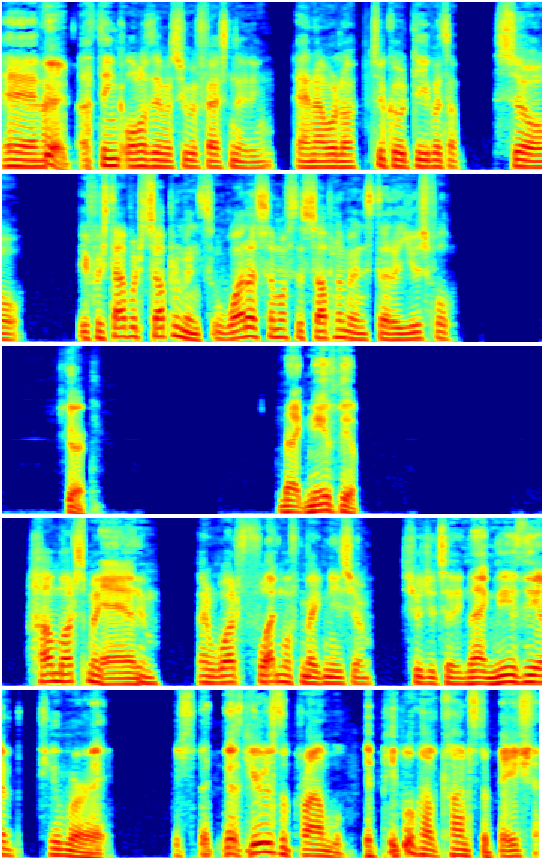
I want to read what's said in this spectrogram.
Um, Good. I, I think all of them are super fascinating, and I would like to go deeper. To, so, if we start with supplements, what are some of the supplements that are useful? Sure. Magnesium. How much magnesium and, and what form what? of magnesium should you take? Magnesium fumarate. Because here's the problem. If people have constipation,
